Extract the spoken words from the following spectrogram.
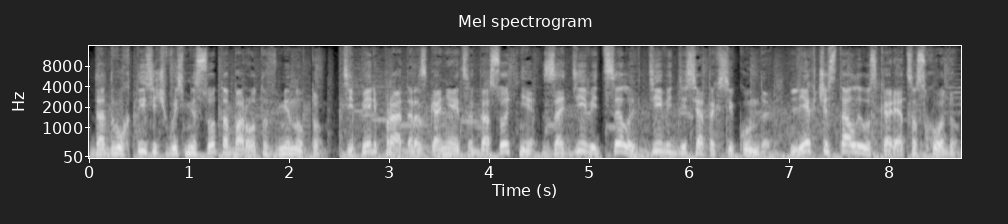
до 2800 оборотов в минуту. Теперь Прада разгоняется до сотни за 9,9 секунды. Легче стало и ускоряться сходу.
